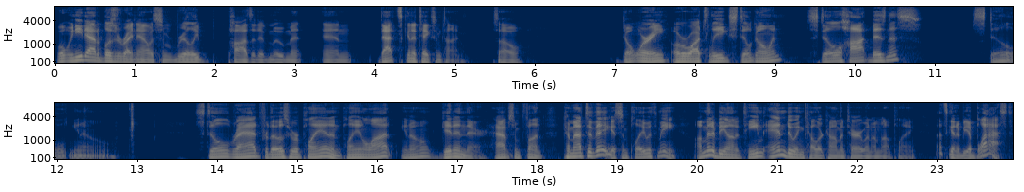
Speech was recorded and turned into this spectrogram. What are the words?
What we need out of Blizzard right now is some really positive movement, and that's going to take some time. So don't worry, Overwatch League still going, still hot business, still you know still rad for those who are playing and playing a lot. You know, get in there, have some fun. Come out to Vegas and play with me. I'm going to be on a team and doing color commentary when I'm not playing. That's going to be a blast.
